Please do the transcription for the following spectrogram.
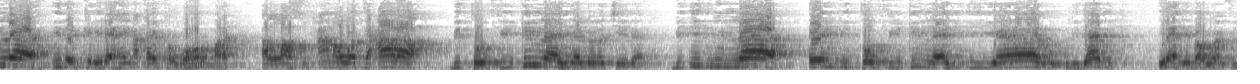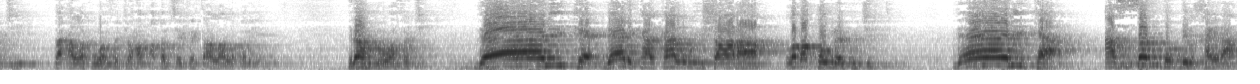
الله. إذن كإلهينا خيرك وهر مرك الله سبحانه وتعالى بتوفيق الله يلو بإذن الله. أي بتوفيق الله إياه. لذلك إلهي بوافجي بقى الله كوافجي وحما قبل سيكرت الله بريا إلهنا وافجي. ذلك. ذلك الكال إشارة لبا كجرت ذلك الصدق بالخيرات.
